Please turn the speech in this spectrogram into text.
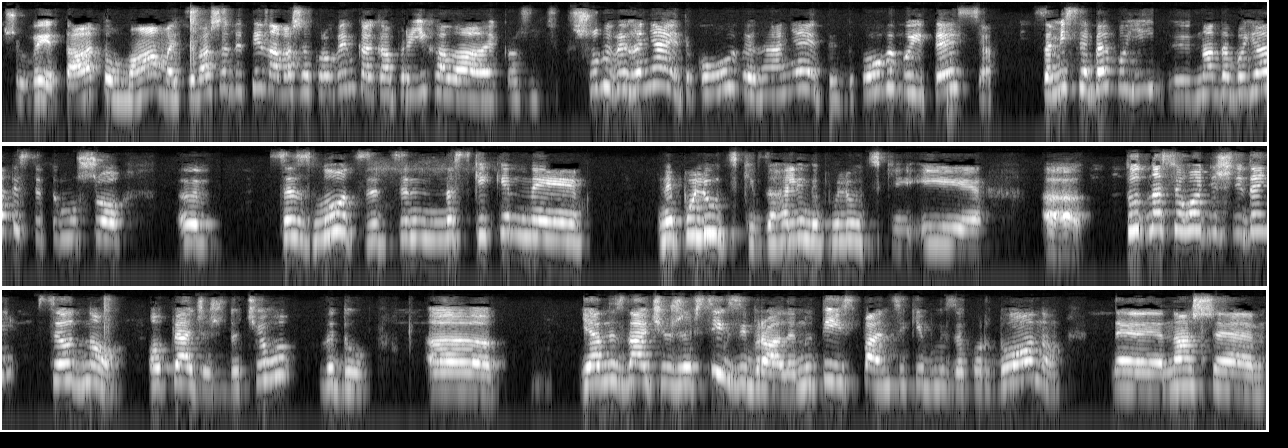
що ви тато, мама, це ваша дитина, ваша кровинка, яка приїхала, і кажуть, що ви виганяєте, кого ви виганяєте, до кого ви боїтеся? Самі себе бої... треба боятися, тому що е, це зло, це, це наскільки не, не по-людськи, взагалі не по-людськи. І е, тут на сьогоднішній день все одно, опять же до чого веду? Е, Я не знаю, чи вже всіх зібрали. Ну, ті іспанці, які були за кордоном, е, наше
